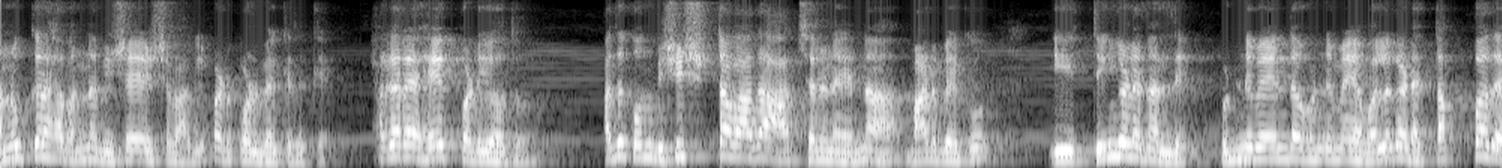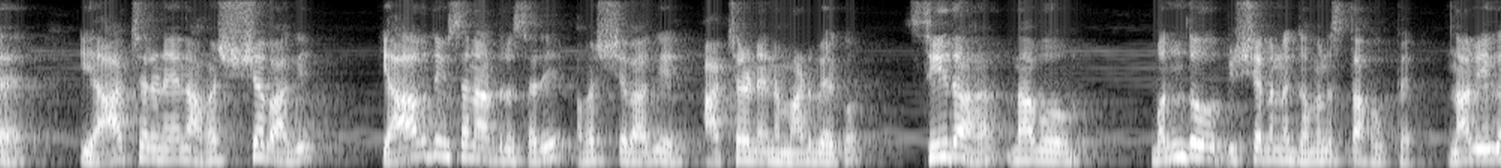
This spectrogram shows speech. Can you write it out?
ಅನುಗ್ರಹವನ್ನು ವಿಶೇಷವಾಗಿ ಪಡ್ಕೊಳ್ಬೇಕು ಇದಕ್ಕೆ. ಹಾಗಾದರೆ ಹೇಗೆ ಪಡೆಯೋದು? ಅದಕ್ಕೊಂದು ವಿಶಿಷ್ಟವಾದ ಆಚರಣೆಯನ್ನು ಮಾಡಬೇಕು. ಈ ತಿಂಗಳಿನಲ್ಲಿ ಹುಣ್ಣಿಮೆಯಿಂದ ಹುಣ್ಣಿಮೆಯ ಒಳಗಡೆ ತಪ್ಪದೆ ಈ ಆಚರಣೆಯನ್ನು ಅವಶ್ಯವಾಗಿ, ಯಾವ ದಿವಸನಾದರೂ ಸರಿ ಅವಶ್ಯವಾಗಿ ಆಚರಣೆಯನ್ನು ಮಾಡಬೇಕು. ಸೀದಾ ನಾವು ಒಂದು ವಿಷಯವನ್ನು ಗಮನಿಸ್ತಾ ಹೋಗ್ಬೇಕು. ನಾವೀಗ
